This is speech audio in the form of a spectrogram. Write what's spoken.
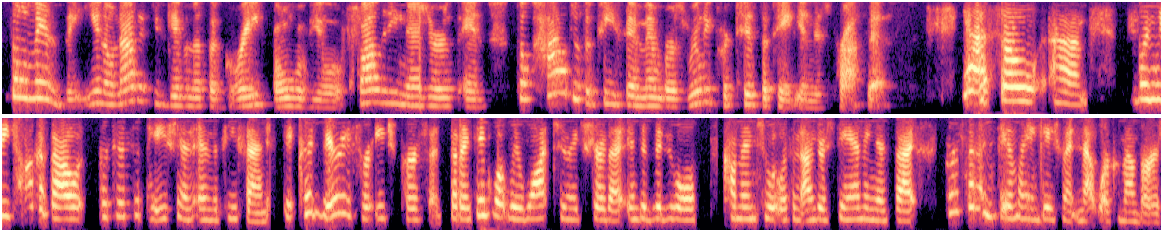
so Lindsay, you know, now that you've given us a great overview of quality measures, and so how do the PFIN members really participate in this process? Yeah, so um, when we talk about participation in the PFIN, it could vary for each person, but I think what we want to make sure that individuals come into it with an understanding is that person and family engagement network members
